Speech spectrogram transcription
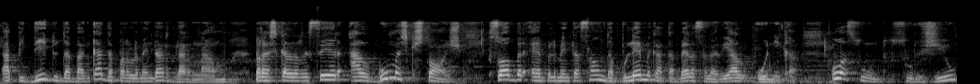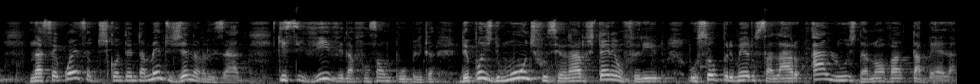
a pedido da bancada parlamentar da Arnamo, para esclarecer algumas questões sobre a implementação da polêmica tabela salarial única. O assunto surgiu na sequência do descontentamento generalizado que se vive na função pública depois de muitos funcionários terem oferido o seu primeiro salário à luz da nova tabela.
